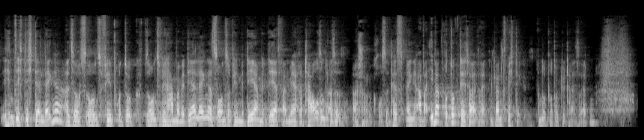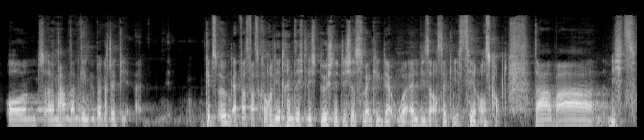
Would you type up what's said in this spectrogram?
hinsichtlich der Länge, also so und so viel Produkt, so und so viel haben wir mit der Länge, so und so viel mit der, mit der, es waren mehrere tausend, also war schon eine große Testmenge, aber immer Produktdetailseiten, ganz wichtig, nur Produktdetailseiten. Und ähm, haben dann gegenübergestellt, wie gibt es irgendetwas, was korreliert hinsichtlich durchschnittliches Ranking der URL, wie sie aus der GSC rauskommt. Da war nichts.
